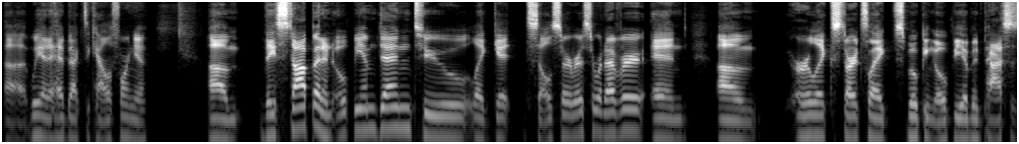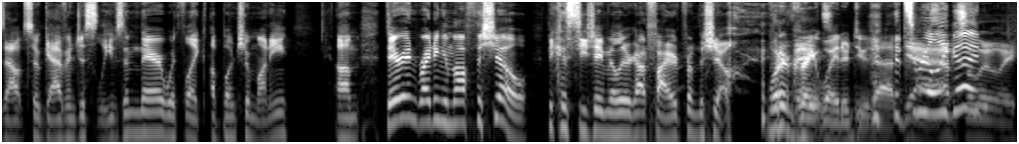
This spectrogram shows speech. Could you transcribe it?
uh, we got to head back to California. Um, they stop at an opium den to like get cell service or whatever, and um, Erlich starts like smoking opium and passes out. So Gavin just leaves him there with like a bunch of money. Um, they're in writing him off the show because TJ Miller got fired from the show. What a great way to do that. It's yeah, really good. Absolutely.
